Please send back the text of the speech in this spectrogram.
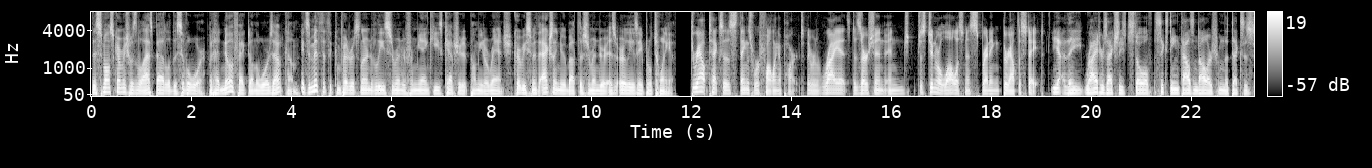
This small skirmish was the last battle of the Civil War, but had no effect on the war's outcome. It's a myth that the Confederates learned of Lee's surrender from Yankees captured at Palmito Ranch. Kirby Smith actually knew about the surrender as early as April 20th. Throughout Texas, things were falling apart. There were riots, desertion, and just general lawlessness spreading throughout the state. Yeah, the rioters actually stole $16,000 from the Texas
